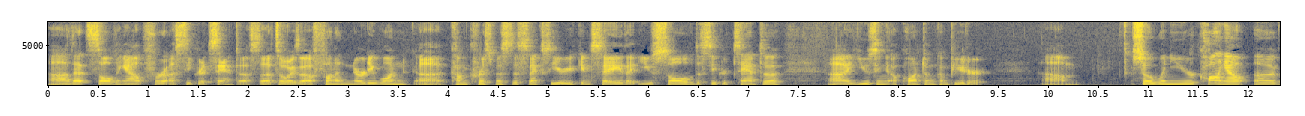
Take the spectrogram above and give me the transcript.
uh, that's solving out for a Secret Santa. So that's always a fun and nerdy one. Uh, come Christmas this next year, you can say that you solved a Secret Santa uh, using a quantum computer. Um, so when you're calling out a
